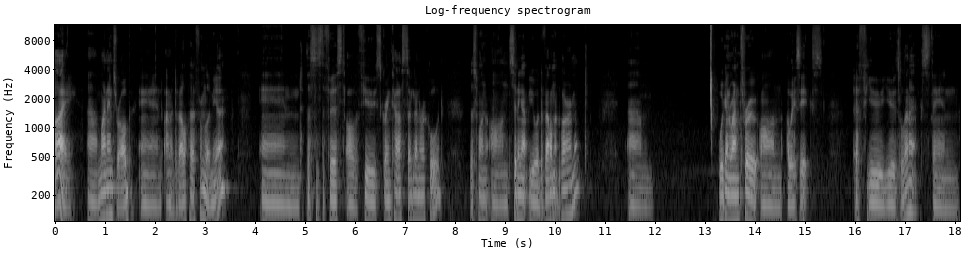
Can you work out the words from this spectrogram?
Hi, uh, my name's Rob and I'm a developer from Loomio and this is the first of a few screencasts I'm going to record. This one on setting up your development environment. Um, we're going to run through on OS X. If you use Linux then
